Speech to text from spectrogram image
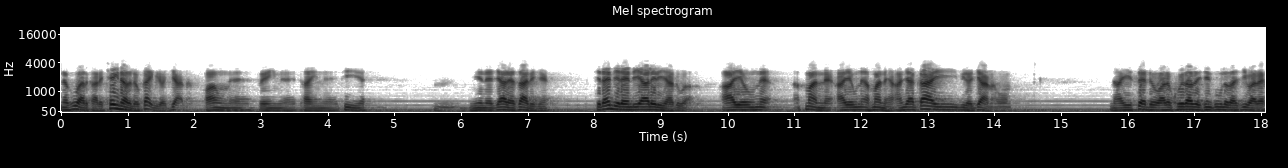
နှစ်ခုကတခါတည်းချိန်ထားတယ်လို့ကြိုက်ပြီးတော့ကြာတာဘောင်းနေပိန်နေထိုင်နေထိရမြင်နေကြတယ်စသည်ဖြင့်ဒီတိုင်းဒီတိုင်းတရားလေးတွေဟာသူကအာယုံနဲ့အမှတ်နဲ့အာယုံနဲ့အမှတ်နဲ့အံကြကြိုက်ပြီးတော့ကြာတာဟော နာယီဆက်တို့အားခွေးသားစိတ်ချင်းကူးလာတာရှိပါတယ်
